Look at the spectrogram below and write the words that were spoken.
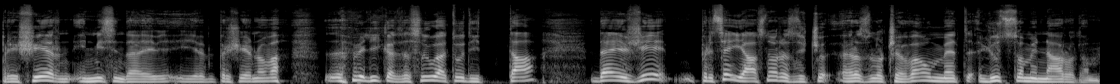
preširn in mislim, da je, je preširnova velika zasluga tudi ta, da je že precej jasno razločeval med ljudstvom in narodom.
